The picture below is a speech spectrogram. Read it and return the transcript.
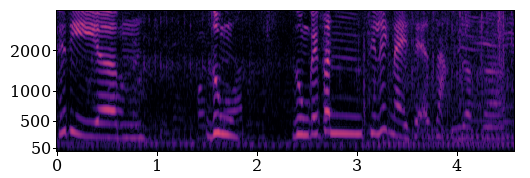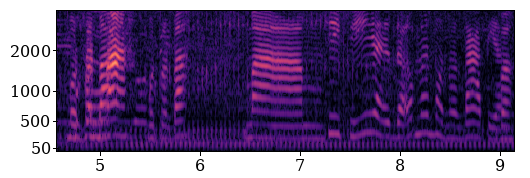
Thế thì ừm, dùng dùng cái phân silic này sẽ giảm được ờ, Một phần ba. một phần ba. Mà chi phí đỡ mất một phần ba tiền. Vâng.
